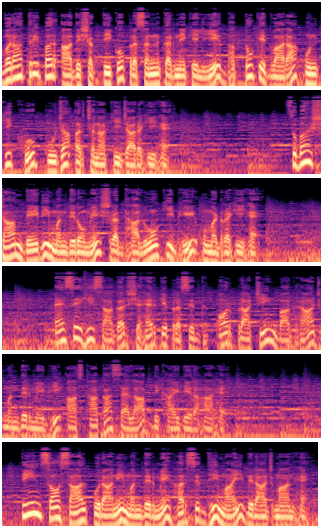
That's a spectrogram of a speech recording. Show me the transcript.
वरात्रि पर आदिशक्ति को प्रसन्न करने के लिए भक्तों के द्वारा उनकी खूब पूजा अर्चना की जा रही है। सुबह शाम देवी मंदिरों में श्रद्धालुओं की भीड़ उमड़ रही है। ऐसे ही सागर शहर के प्रसिद्ध और प्राचीन बाघराज मंदिर में भी आस्था का सैलाब दिखाई दे रहा है। 300 साल पुरानी मंदिर में हर सिद्धि माई विराजमान है।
